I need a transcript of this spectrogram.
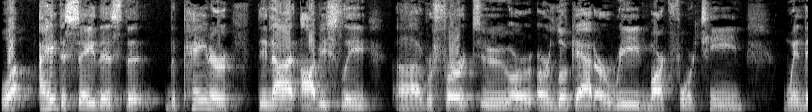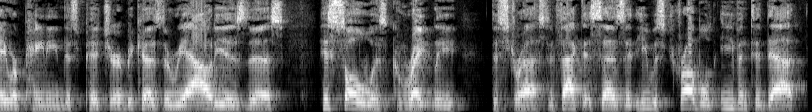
Well, I hate to say this, the, the painter did not obviously uh, refer to or, or look at or read Mark 14 when they were painting this picture because the reality is this his soul was greatly distressed. In fact, it says that he was troubled even to death.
